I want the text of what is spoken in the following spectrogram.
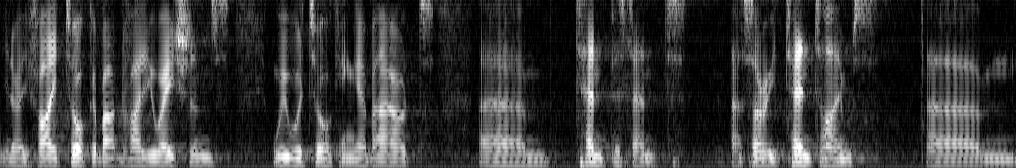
You know, if I talk about valuations, we were talking about um, 10%, uh, sorry, 10 times um,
